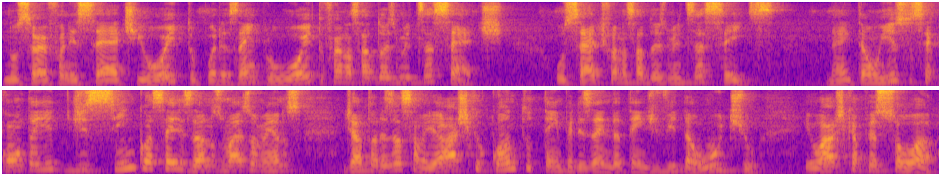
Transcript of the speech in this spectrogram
no seu iPhone 7 e 8, por exemplo, o 8 foi lançado em 2017, o 7 foi lançado em 2016. Né? Então isso você conta aí de 5 a 6 anos mais ou menos de atualização. E eu acho que o quanto tempo eles ainda têm de vida útil, eu acho que a pessoa,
